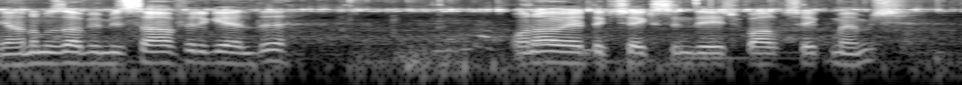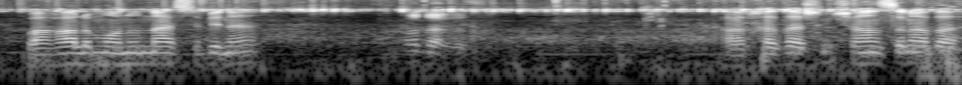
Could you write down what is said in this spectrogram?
Yanımıza bir misafir geldi. Ona verdik çeksin diye hiç balık çekmemiş. Bakalım onun nasibine. O da kız. Arkadaşın şansına da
